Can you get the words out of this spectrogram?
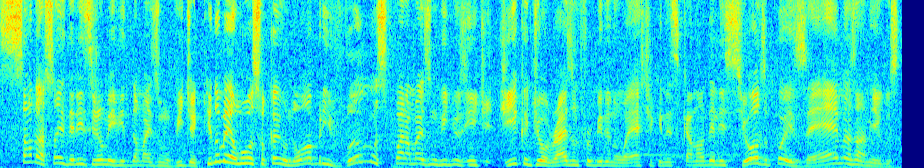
Saudações delícias, sejam bem-vindos a mais um vídeo aqui no Melu, eu sou Caio Nobre. E vamos para mais um videozinho de dica de Horizon Forbidden West aqui nesse canal delicioso, pois é, meus amigos,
